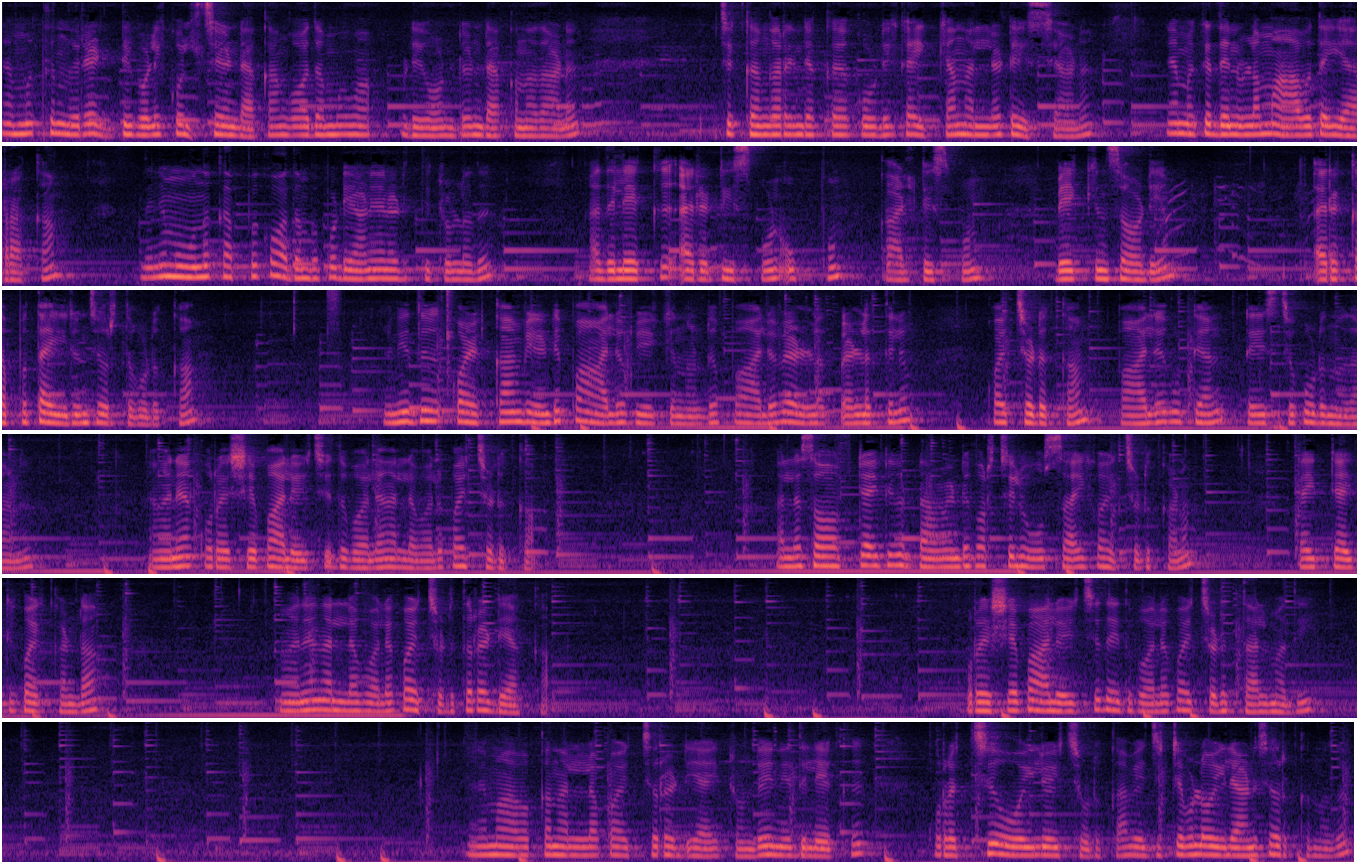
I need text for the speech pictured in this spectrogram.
നമുക്ക് ഇന്നൊരു അടിപൊളി കുൽച്ച ഉണ്ടാക്കാം. ഗോതമ്പ് പൊടി കൊണ്ട് ഉണ്ടാക്കുന്നതാണ്. ചിക്കൻ കറിന്റെ ഒക്കെ കൂടി കഴിക്കാൻ നല്ല ടേസ്റ്റാണ് നമുക്ക് ഇതിനുള്ള മാവ് തയ്യാറാക്കാം. ഇതിന് മൂന്ന് കപ്പ് ഗോതമ്പ് പൊടിയാണ് ഞാൻ എടുത്തിട്ടുള്ളത്. അതിലേക്ക് അര ടീസ്പൂൺ ഉപ്പും കാൽ ടീസ്പൂൺ ബേക്കിംഗ് സോഡയും അരക്കപ്പ് തൈരും ചേർത്ത് കൊടുക്കാം. ഇനി ഇത് കുഴക്കാൻ വേണ്ടി പാൽ ഉപയോഗിക്കുന്നുണ്ട്. പാൽ വെള്ള വെള്ളത്തിലും കുഴച്ചെടുക്കാം പാൽ കൂട്ടിയാൽ ടേസ്റ്റ് കൂടുന്നതാണ്. അങ്ങനെ കുറേശ്ശെ പാലൊഴിച്ച് ഇതുപോലെ നല്ലപോലെ കുഴച്ചെടുക്കാം നല്ല സോഫ്റ്റായിട്ട് കിട്ടാൻ വേണ്ടി കുറച്ച് ലൂസായി കുഴച്ചെടുക്കണം. ടൈറ്റായിട്ട് കുഴക്കണ്ട. അങ്ങനെ നല്ലപോലെ കുഴച്ചെടുത്ത് റെഡിയാക്കാം കുറേശ്ശെ പാലൊഴിച്ച് ഇത് ഇതുപോലെ കുഴച്ചെടുത്താൽ മതി. അങ്ങനെ മാവൊക്കെ നല്ല കുഴച്ച് റെഡിയായിട്ടുണ്ട് ഇനി ഇതിലേക്ക് കുറച്ച് ഓയിൽ ഒഴിച്ച് കൊടുക്കാം. വെജിറ്റബിൾ ഓയിലാണ് ചേർക്കുന്നത്.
